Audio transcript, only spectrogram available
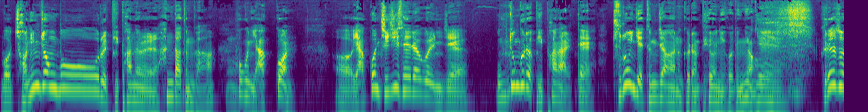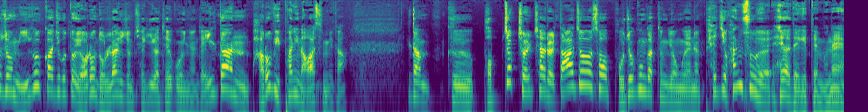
뭐 전임 정부를 비판을 한다든가 음. 혹은 야권 어 야권 지지 세력을 이제 뭉뚱그려 비판할 때 주로 이제 등장하는 그런 표현이거든요. 예. 그래서 좀 이것 가지고 또 여러 논란이 좀 제기가 되고 있는데 일단 바로 비판이 나왔습니다. 일단 그 법적 절차를 따져서 보조금 같은 경우에는 폐지 환수해야 되기 때문에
